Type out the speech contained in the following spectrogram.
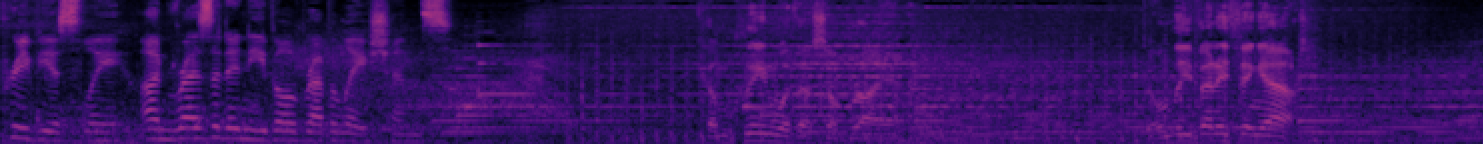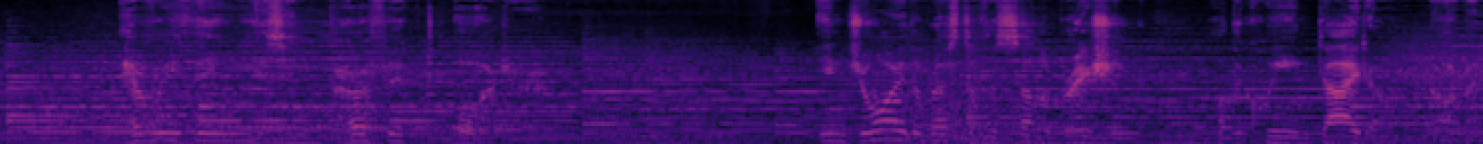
Previously on Resident Evil Revelations. Come clean with us, O'Brien. Don't leave anything out. Everything is in perfect order. Enjoy the rest of the celebration on the Queen Dido, Norman.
